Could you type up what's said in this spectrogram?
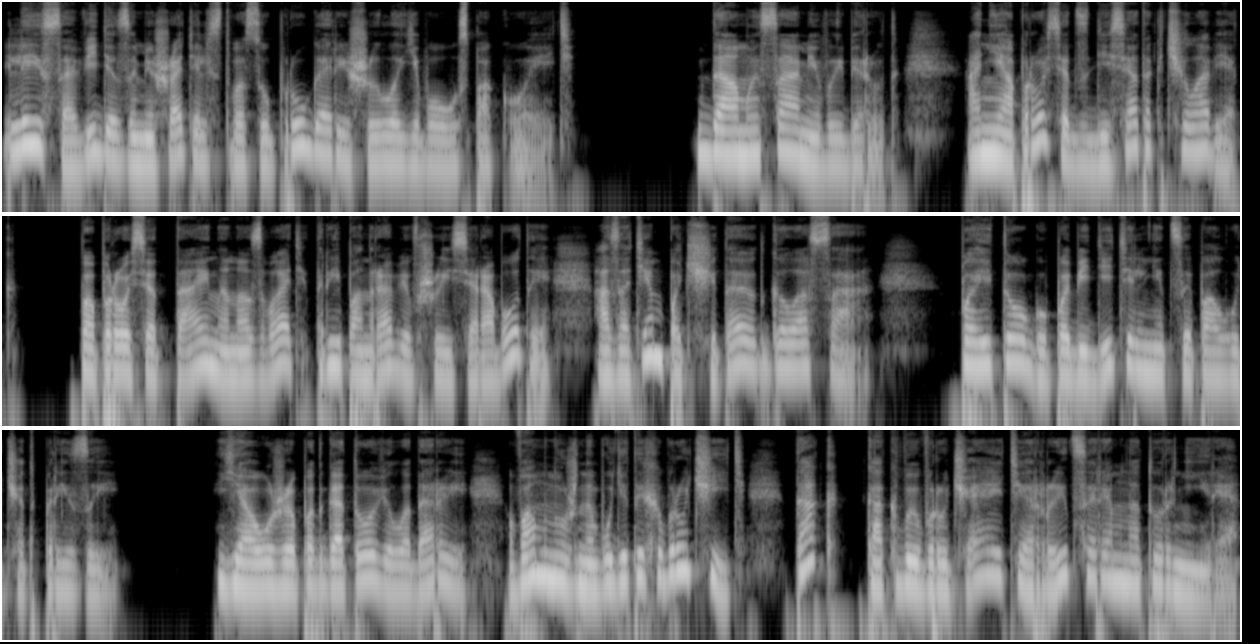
Лиса, видя замешательство супруга, решила его успокоить. «Дамы сами выберут. Они опросят с десяток человек. Попросят тайно назвать три понравившиеся работы, а затем подсчитают голоса. По итогу победительницы получат призы. Я уже подготовила дары, вам нужно будет их вручить, так, как вы вручаете рыцарям на турнире».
